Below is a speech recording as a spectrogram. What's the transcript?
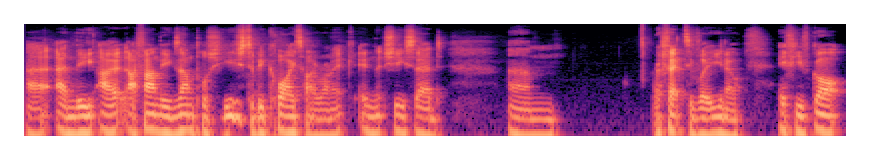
Uh, and the I, I found the example she used to be quite ironic in that she said, um, effectively, you know, if you've got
